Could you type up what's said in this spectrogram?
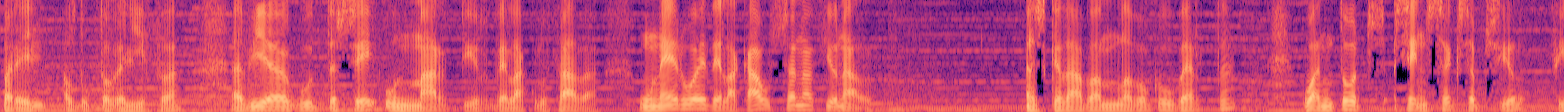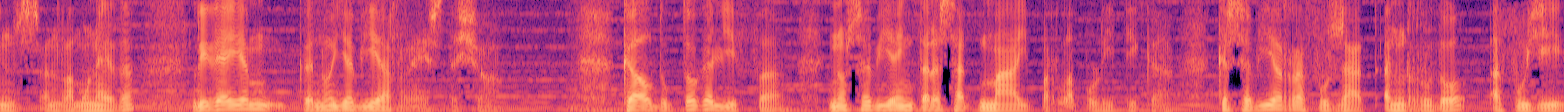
Per ell, el doctor Gallifa, havia hagut de ser un màrtir de la cruzada, un héroe de la causa nacional. Es quedava amb la boca oberta quan tots, sense excepció, fins en la moneda, li dèiem que no hi havia res d'això que el doctor Gallifa no s'havia interessat mai per la política, que s'havia refusat en rodó a fugir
